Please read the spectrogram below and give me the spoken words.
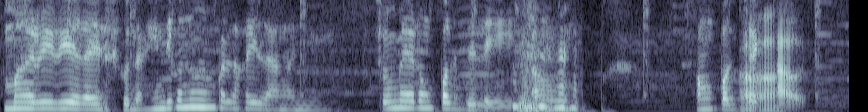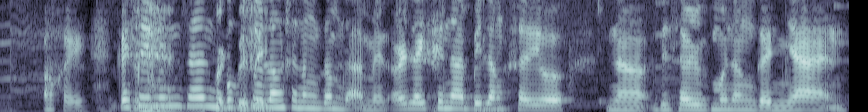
marirealize ko na, hindi ko naman pala kailangan yun. So, merong pag-delay ang, ang pag-check Oo. out. Okay. Kasi minsan, bugso lang siya ng damdamin. Or like, sinabi lang sa'yo na deserve mo ng ganyan.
